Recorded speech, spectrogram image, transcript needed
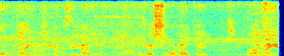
దొరుకుతాయి ఈజీగా ఫ్రీగా ఫ్లెక్సిబుల్ అవుతాయి. కనుక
